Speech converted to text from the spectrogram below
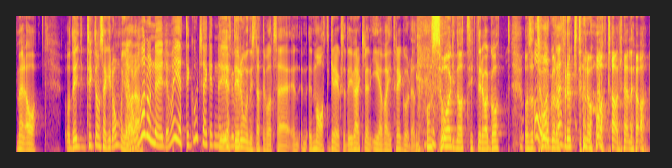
Men ja, och det tyckte de säkert om att Ja, göra. hon var nog nöjd, den var jättegod säkert. den Det är jätteironiskt att det var ett så här, en, en, matgrej också. Det är verkligen Eva i trädgården. Hon såg något, tyckte det var gott och så Åt tog hon det. frukten och åt av den. Ja.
